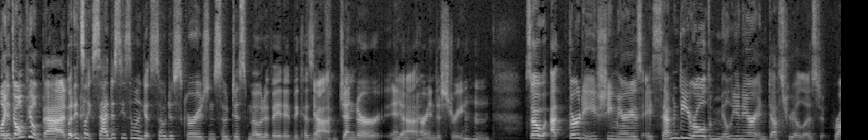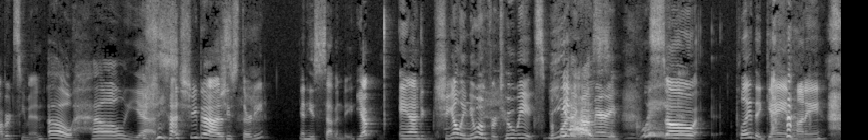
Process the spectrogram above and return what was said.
Like, It- don't feel bad. But it's like sad to see someone get so discouraged and so dismotivated because Yeah. of gender in Yeah. her industry. Mhm. So at 30, she marries a 70 year old millionaire industrialist, Robert Seaman. Oh hell yes! yes, she does. She's thirty, and he's seventy. Yep. And she only knew him for two weeks before they got Yes! married. So Play the game, honey.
